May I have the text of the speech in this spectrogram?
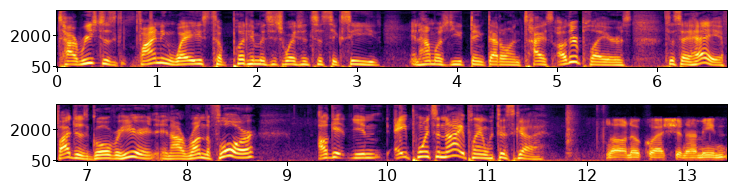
Tyrese just finding ways to put him in situations to succeed, and how much do you think that'll entice other players to say, "Hey, if I just go over here and, and I run the floor, I'll get you know, eight points a night playing with this guy." Oh, no question. I mean,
